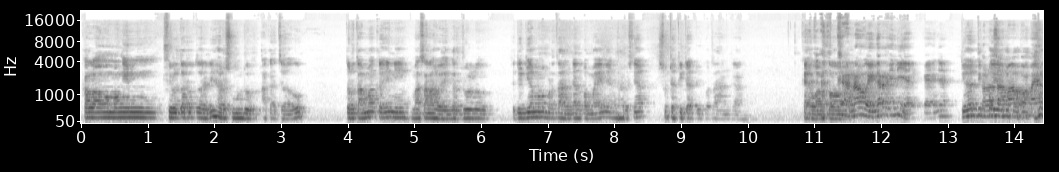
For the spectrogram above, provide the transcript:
kalau ngomongin filter itu tadi harus mundur agak jauh terutama ke ini masalah Wenger dulu jadi dia mau mempertahankan pemain yang harusnya sudah tidak dipertahankan kayak Karena Wenger ini ya kayaknya dia tipe kalau yang sama pemain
